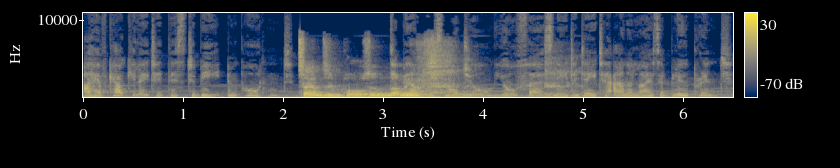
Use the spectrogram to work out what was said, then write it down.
I have calculated this to be important. Sounds important. To build this module, you'll first need a data analyzer blueprint,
